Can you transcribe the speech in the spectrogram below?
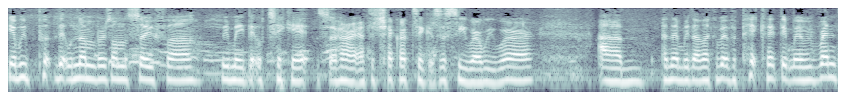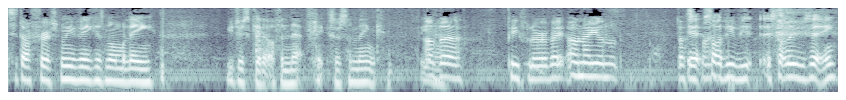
Yeah, we put little numbers on the sofa. We made little tickets. So Harriet had to check our tickets to see where we were. Um, and then we done like a bit of a picnic, didn't we? We rented our first movie because normally you just get it off of Netflix or something. But yeah. Other people are available. Oh no, you're not. That's yeah, it's fine. not BBC. It's not BBC.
